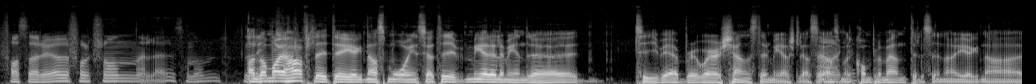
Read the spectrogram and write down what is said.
fasar över folk från eller som de Ja, de har ju haft lite egna små initiativ, mer eller mindre TV Everywhere-tjänster mer skulle jag säga, Ja, som ett komplement till sina egna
